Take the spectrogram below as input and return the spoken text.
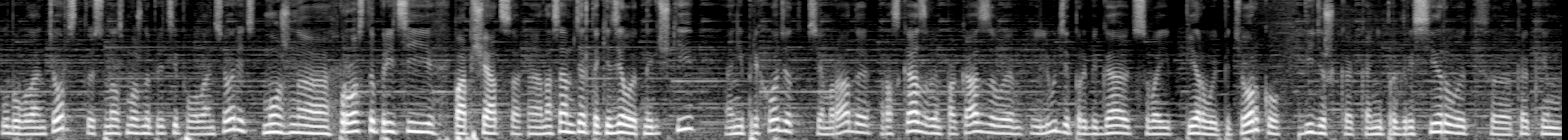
клубы волонтерств, то есть у нас можно прийти поволонтерить, можно просто прийти пообщаться. Э, на самом деле такие делают новички, они приходят, всем рады, рассказываем, показываем, и люди пробегают свои первую пятерку. Видишь, как они прогрессируют, э, как им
